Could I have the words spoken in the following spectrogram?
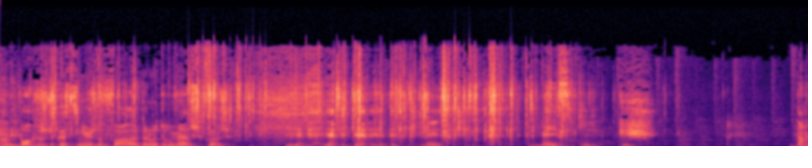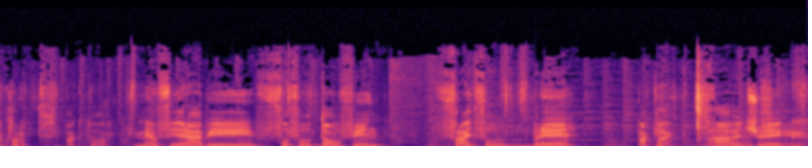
Анбоксваш докато стигнеш до фойла, другото го мяташ в коша. Бейски. Basically. Dark Lord, пак то. Мелфи Раби, Fluffle Dolphin, Frightful, добре. Пак ли? Пак Това, бе, човек.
